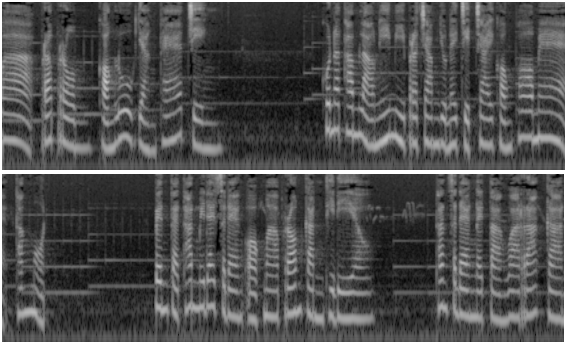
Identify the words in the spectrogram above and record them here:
ว่าพระพรหมของลูกอย่างแท้จริง คุณธรรมเหล่านี้มีประจำอยู่ในจิตใจของพ่อแม่ทั้งหมด เป็นแต่ท่านไม่ได้แสดงออกมาพร้อมกันทีเดียว ท่านแสดงในต่างวาระกัน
